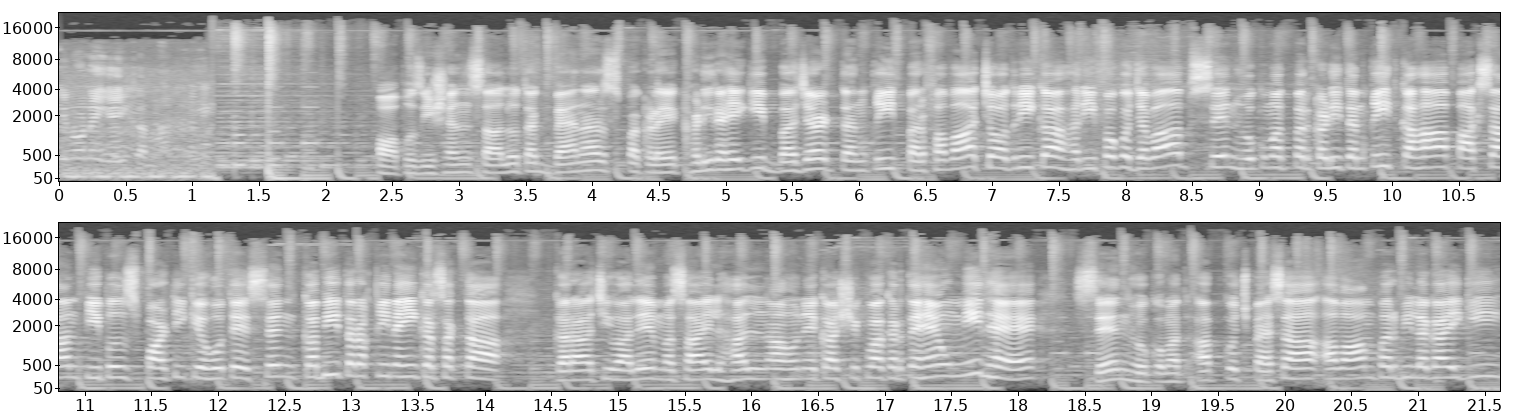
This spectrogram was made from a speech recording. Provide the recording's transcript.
انہوں نے یہی کرنا ہے۔ اپوزیشن سالوں تک بینرز پکڑے کھڑی رہے گی۔ بجٹ تنقید پر فواد چودھری کا حریفوں کو جواب۔ سندھ حکومت پر کڑی تنقید کہا۔ پاکستان پیپلز پارٹی کے ہوتے سندھ کبھی ترقی نہیں کر سکتا۔ کراچی والے مسائل حل نہ ہونے کا شکوہ کرتے ہیں۔ امید ہے سندھ حکومت اب کچھ پیسہ عوام پر بھی لگائے گی۔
